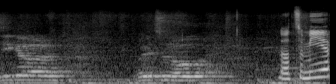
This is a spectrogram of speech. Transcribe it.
Sieger. 3 zu 0. Noch zu mir.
